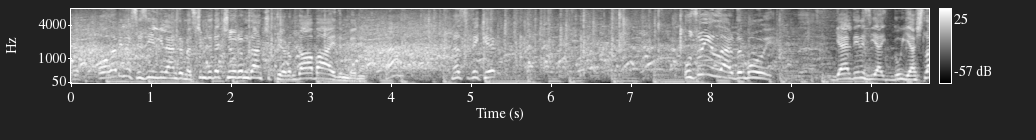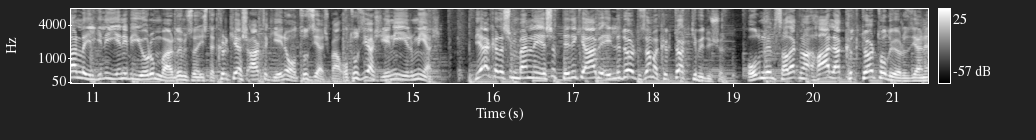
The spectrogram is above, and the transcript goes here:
Evet, olabilir sizi ilgilendirmez. Şimdi de çığırımdan çıkıyorum. Dava edin beni. Ha? Nasıl fikir? Uzun yıllardır bu geldiğiniz ya, bu yaşlarla ilgili yeni bir yorum var. Duymuşsunuz işte 40 yaş artık yeni 30 yaş. 30 yaş yeni 20 yaş. Bir arkadaşım benle yaşıt dedi ki abi 54'üz ama 44 gibi düşün. Oğlum dedim salak mı? Hala 44 oluyoruz yani.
